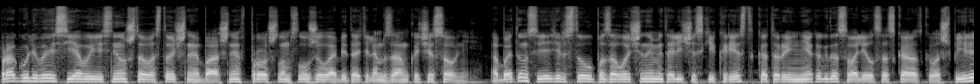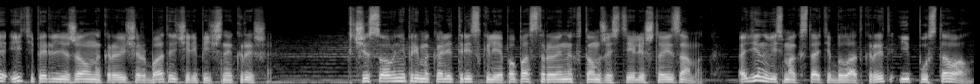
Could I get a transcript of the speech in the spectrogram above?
Прогуливаясь, я выяснил, что Восточная башня в прошлом служила обитателям замка часовней. Об этом свидетельствовал позолоченный металлический крест, который некогда свалился с короткого шпиля и теперь лежал на краю щербатой черепичной крыши. К часовне примыкали три склепа, построенных в том же стиле, что и замок. Один весьма кстати был открыт и пустовал.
